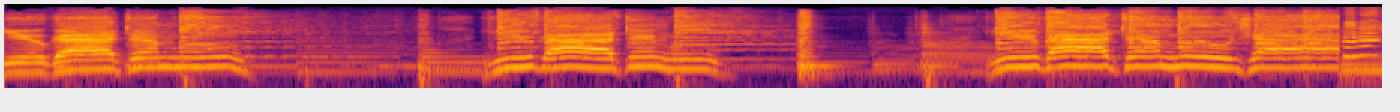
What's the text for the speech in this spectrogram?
You got to move. You got to move. You got to move, child.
